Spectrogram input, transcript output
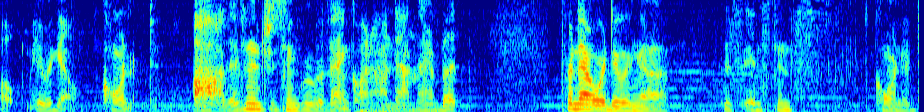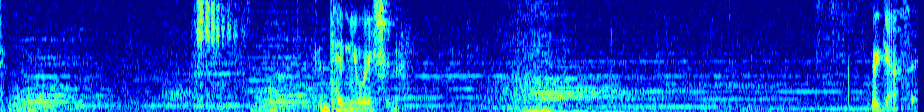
Oh, here we go. Cornered. Ah, there's an interesting group event going on down there, but for now we're doing uh, this instance cornered. Continuation. We gotta say.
